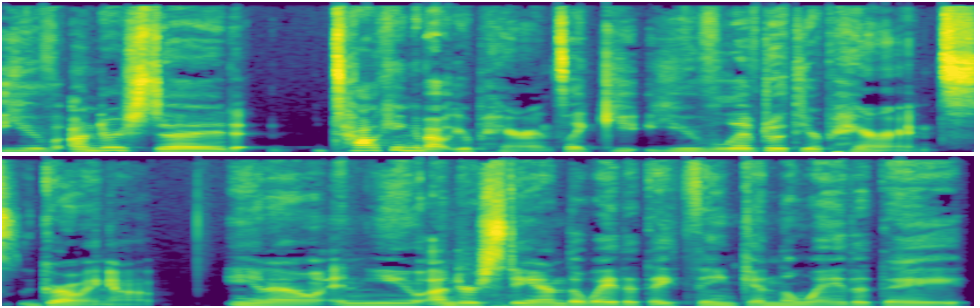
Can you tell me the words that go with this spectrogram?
you've understood talking about your parents, like you, you've lived with your parents growing up, you know, and you understand the way that they think and the way that they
